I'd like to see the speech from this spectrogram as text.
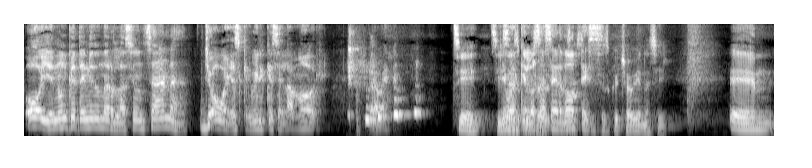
oye, nunca he tenido una relación sana. Yo voy a escribir que es el amor. Pero bueno. Sí, sí. Igual que los sacerdotes. Se, escuchó bien así. Eh,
